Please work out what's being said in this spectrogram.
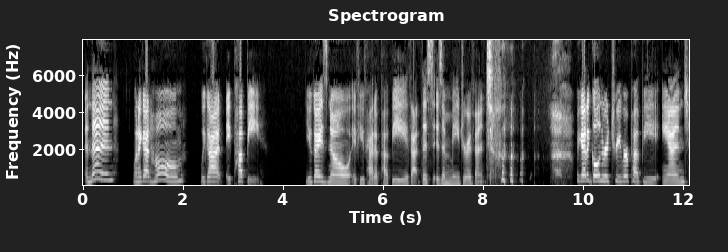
And then when I got home, we got a puppy. You guys know if you've had a puppy that this is a major event. we got a golden retriever puppy, and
